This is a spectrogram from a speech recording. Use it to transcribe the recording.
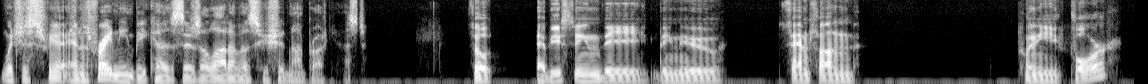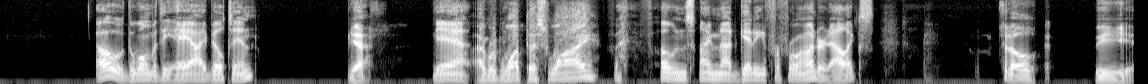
Which is Yeah, which and- is frightening because there's a lot of us who should not broadcast. So, have you seen the the new Samsung 24? Oh, the one with the AI built in? Yes. Yeah, I would want this. Why? phones I'm not getting for 400, Alex. So, the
